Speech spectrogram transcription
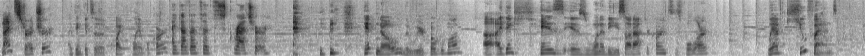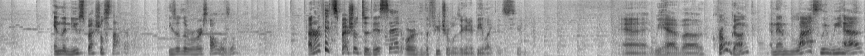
Night Stretcher. I think it's a quite playable card. I thought that said Scratcher. Hypno, the weird Pokemon. Uh, I think his is one of the sought after cards, his full art. We have Q-Fans in the new special style. These are the reverse hollows, look. I don't know if it's special to this set or if the future ones are going to be like this too. And we have uh, Croagunk. And then lastly, we have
